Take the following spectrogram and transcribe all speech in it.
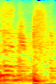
Dublin.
